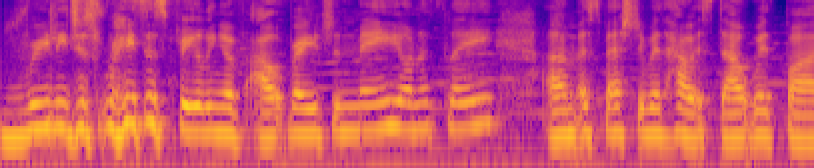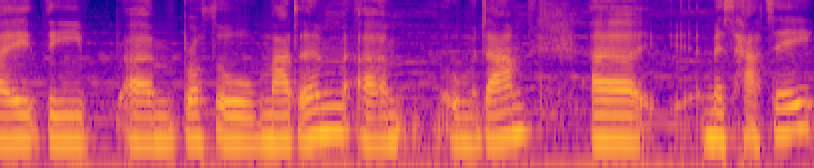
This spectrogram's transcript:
really just raises feeling of outrage in me honestly um, especially with how it's dealt with by the um, brothel madam um, or madame uh, miss hattie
